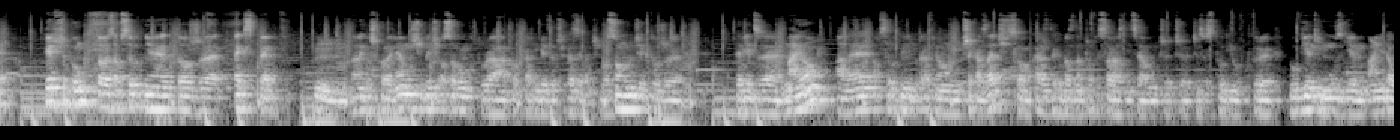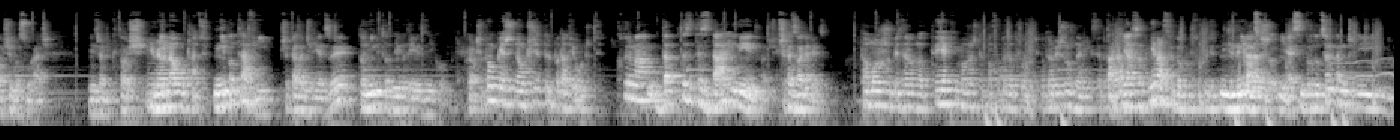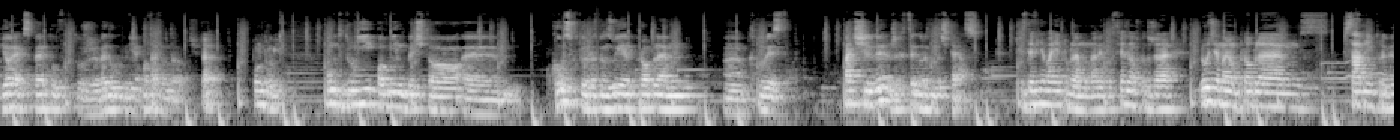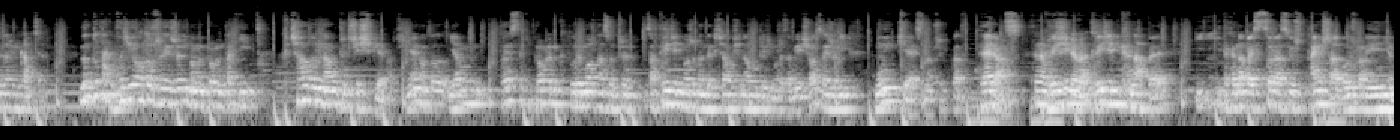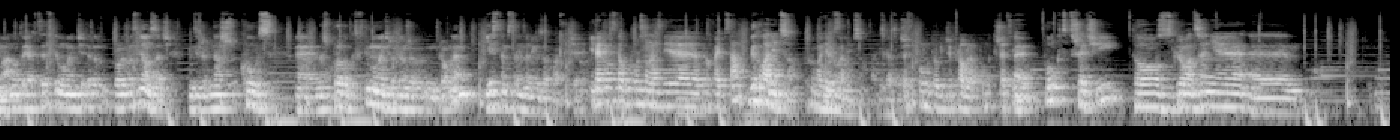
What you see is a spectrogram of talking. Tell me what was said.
Pierwszy punkt to jest absolutnie to, że ekspert mm, danego szkolenia musi być osobą, która potrafi wiedzę przekazywać. Bo są ludzie, którzy tę wiedzę mają, ale absolutnie nie potrafią jej przekazać. Są, każdy chyba zna profesora z liceum czy, czy, czy ze studiów, który był wielkim mózgiem, ale nie dało się go słuchać. Więc jeżeli ktoś Nie umiał nauczać. nie potrafi przekazać wiedzy, to nikt od niego tej wiedzy nie kupi. Czy pierwszy nauczyciel, który potrafi uczyć? Który ma, da, to, jest, to jest dar i umiejętność przekazywania wiedzy. To możesz być zarówno ty, jak i możesz taką osobę zatrudnić, bo ty robisz różne miksy, prawda? ja za- Nie masz swojego kursu, gdzie Nie, nie, ma co, nie, ja jestem producentem, czyli biorę ekspertów, którzy według mnie potrafią to robić. Tak. Punkt drugi. Punkt drugi powinien być to em, kurs, który rozwiązuje problem, em, który jest tak silny, że chcę go rozwiązać teraz. Czyli zdefiniowanie problemu na rynku. Stwierdzam na przykład, że ludzie mają problem z psami, które gryzą im kapcie. No to tak, chodzi o to, że jeżeli mamy problem taki, chciałbym nauczyć się śpiewać, nie? No to ja bym, to jest taki problem, który można sobie, za tydzień może będę chciał się nauczyć, może za miesiąc, a jeżeli mój pies na przykład teraz gryzie, śpiewać. gryzie mi kanapę i, i ta kanapa jest coraz już tańsza, bo już prawie jej nie ma, no to ja chcę w tym momencie ten problem rozwiązać. Więc jeżeli nasz kurs, nasz produkt w tym momencie rozwiąże problem, jestem w stanie za niego zapłacić. I tak powstał kurs o nazwie Wychowaj psa. Wychowanie psa. Wychowanie Wychowanie psa, tak, zgadza To się. jest punkt drugi, czy problem. Punkt trzeci. E, Punkt trzeci to zgromadzenie e,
